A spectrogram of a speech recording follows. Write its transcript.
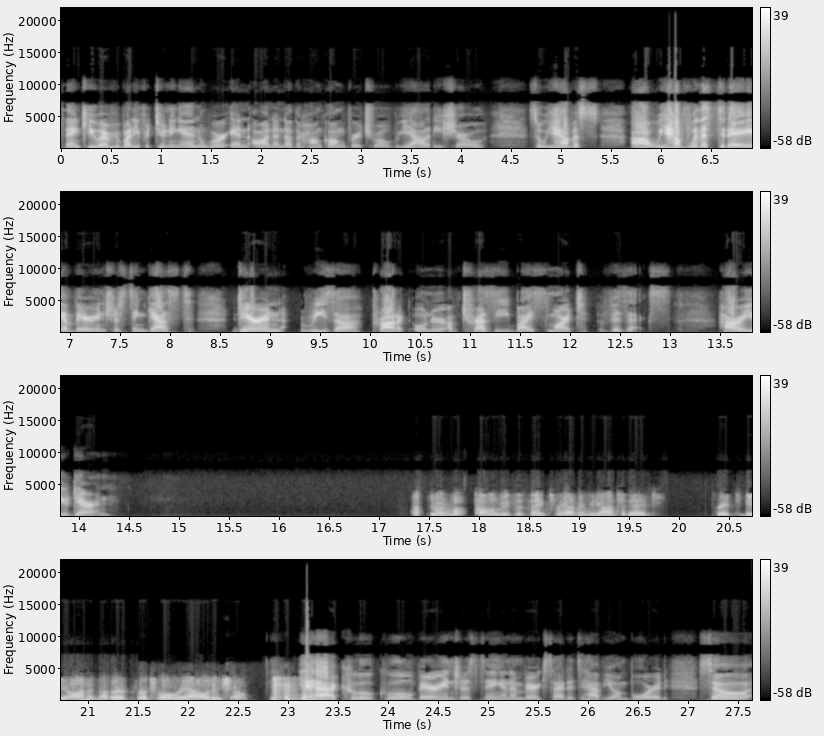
Thank you everybody for tuning in. We're in on another Hong Kong virtual reality show. So we have us, uh, we have with us today a very interesting guest, Darren Rizza, product owner of Trezi by Smart VizX. How are you, Darren? I'm doing well, Louisa. Thanks for having me on today. Great to be on another virtual reality show. Yeah, cool, cool. Very interesting, and I'm very excited to have you on board. So,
